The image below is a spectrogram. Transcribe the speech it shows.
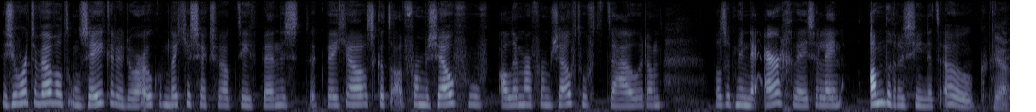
Dus je wordt er wel wat onzekerder door, ook omdat je seksueel actief bent. Dus ik weet je wel, als ik het voor mezelf hoef, alleen maar voor mezelf hoefde te houden, dan was het minder erg geweest. Alleen anderen zien het ook. Ja.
